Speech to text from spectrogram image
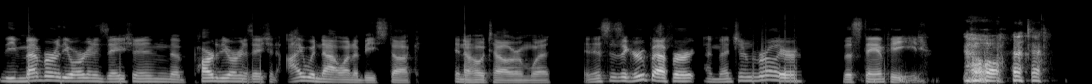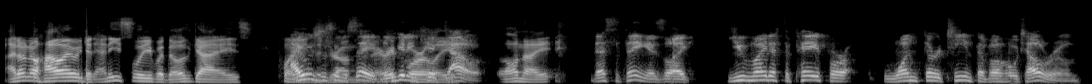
the member of the organization, the part of the organization, I would not want to be stuck in a hotel room with. And this is a group effort. I mentioned earlier, the Stampede. Oh, I don't know how I would get any sleep with those guys playing. I was the just gonna say they're getting kicked out. all night. That's the thing is like you might have to pay for one thirteenth of a hotel room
